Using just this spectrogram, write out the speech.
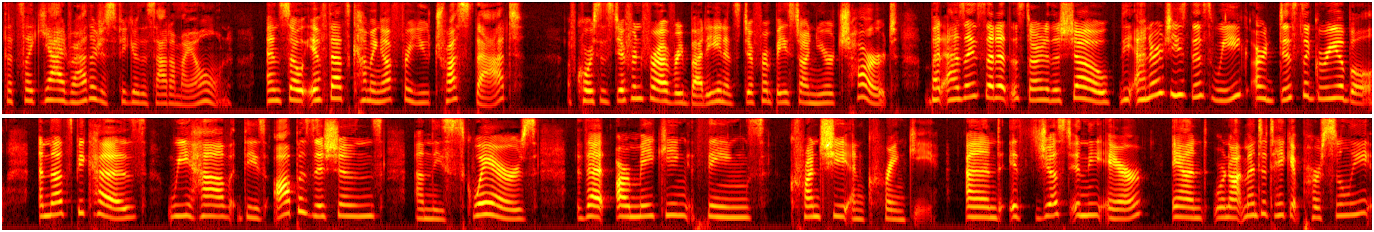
that's like, yeah, I'd rather just figure this out on my own. And so if that's coming up for you, trust that. Of course, it's different for everybody and it's different based on your chart. But as I said at the start of the show, the energies this week are disagreeable. And that's because we have these oppositions and these squares that are making things crunchy and cranky. And it's just in the air. And we're not meant to take it personally,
